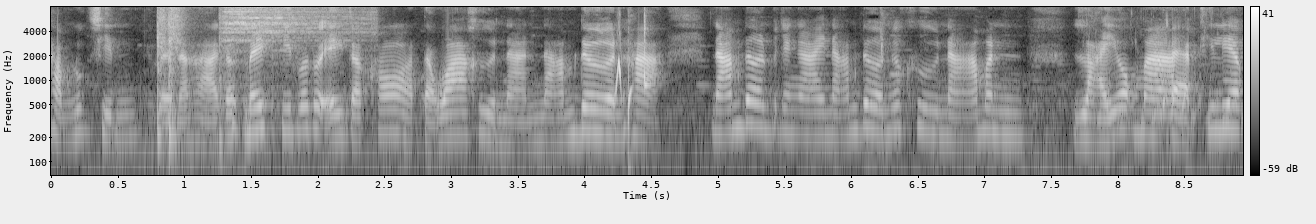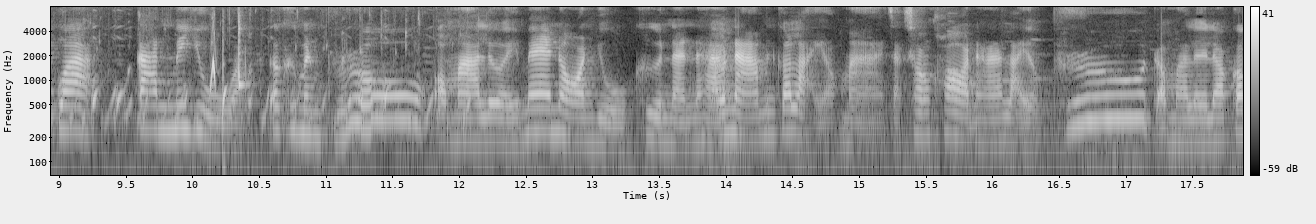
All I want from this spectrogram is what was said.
ทำลูกชิ้นอยู่เลยนะคะก็ไม่คิดว่าตัวเองจะคลอด แต่ว่าคืนนั้นน้ำเดินค่ะ น้ำเดินเป็นยังไงน้ำเดินก็คือน้ำมันไหลออกมาแบบที่เรียกว่ากั้นไม่อยู่อะก็คือมันโรกออกมาเลยแม่นอนอยู่คืนนั้นนะคะแล้วน้ำมันก็ไหลออกมาจากช่องคลอดนะคะไหลออกพรูดออกมาเลย แล้วก็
